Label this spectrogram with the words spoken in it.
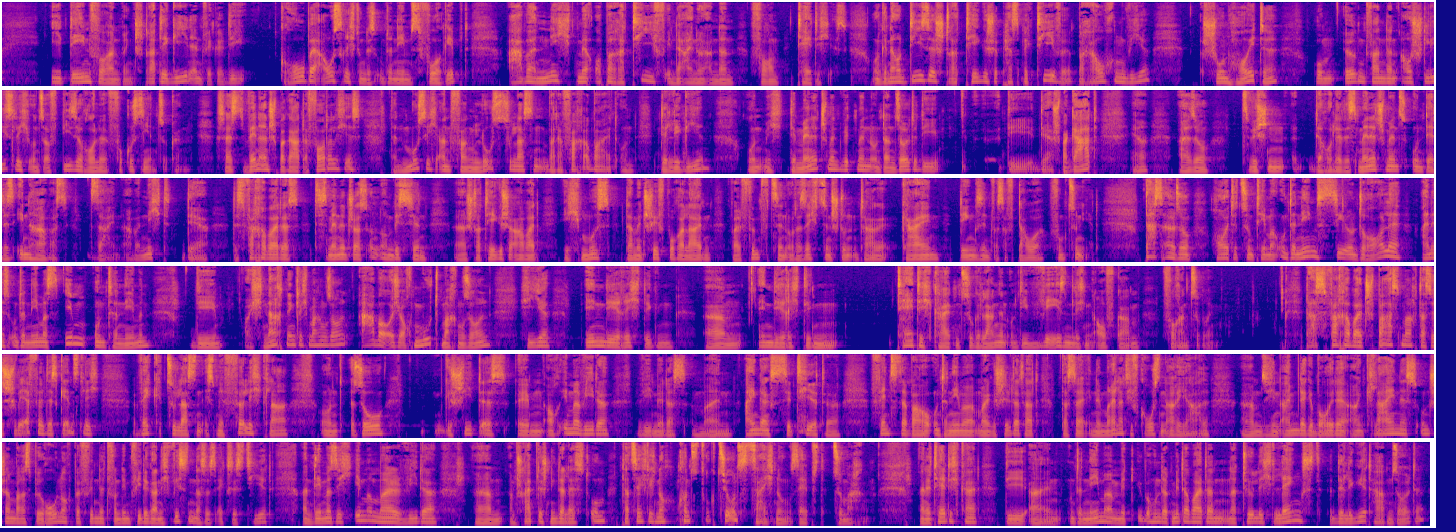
Ideen voranbringt, Strategien entwickelt, die grobe Ausrichtung des Unternehmens vorgibt, aber nicht mehr operativ in der einen oder anderen Form tätig ist. Und genau diese strategische Perspektive brauchen wir schon heute, um irgendwann dann ausschließlich uns auf diese Rolle fokussieren zu können. Das heißt, wenn ein Spagat erforderlich ist, dann muss ich anfangen loszulassen bei der Facharbeit und delegieren und mich dem Management widmen und dann sollte die die, der Spagat, ja, also zwischen der Rolle des Managements und der des Inhabers sein, aber nicht der des Facharbeiters, des Managers und noch ein bisschen äh, strategische Arbeit. Ich muss damit Schiffbruch erleiden, weil 15 oder 16 Stunden Tage kein Ding sind, was auf Dauer funktioniert. Das also heute zum Thema Unternehmensziel und Rolle eines Unternehmers im Unternehmen, die euch nachdenklich machen sollen, aber euch auch Mut machen sollen, hier in die richtigen, ähm, in die richtigen Tätigkeiten zu gelangen und die wesentlichen Aufgaben voranzubringen. Dass Facharbeit Spaß macht, dass es schwerfällt, es gänzlich wegzulassen, ist mir völlig klar. Und so geschieht es eben auch immer wieder, wie mir das mein eingangs zitierter Fensterbauunternehmer mal geschildert hat, dass er in einem relativ großen Areal ähm, sich in einem der Gebäude ein kleines, unscheinbares Büro noch befindet, von dem viele gar nicht wissen, dass es existiert, an dem er sich immer mal wieder ähm, am Schreibtisch niederlässt, um tatsächlich noch Konstruktionszeichnungen selbst zu machen. Eine Tätigkeit, die ein Unternehmer mit über 100 Mitarbeitern natürlich längst delegiert haben sollte,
